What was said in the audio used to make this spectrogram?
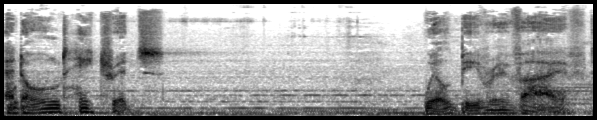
And old hatreds will be revived.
